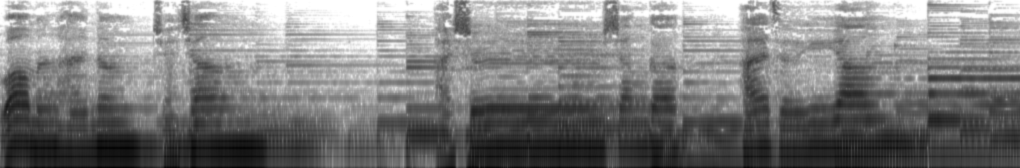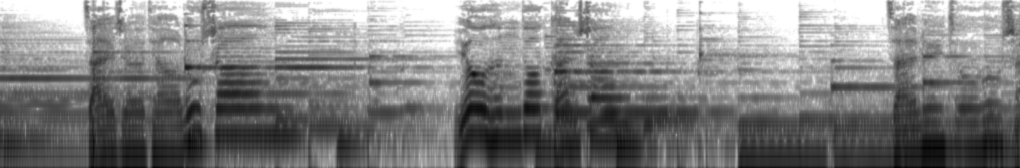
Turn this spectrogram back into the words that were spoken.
我们还能倔强。还是像个孩子一样，在这条路上有很多感伤，在旅途上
